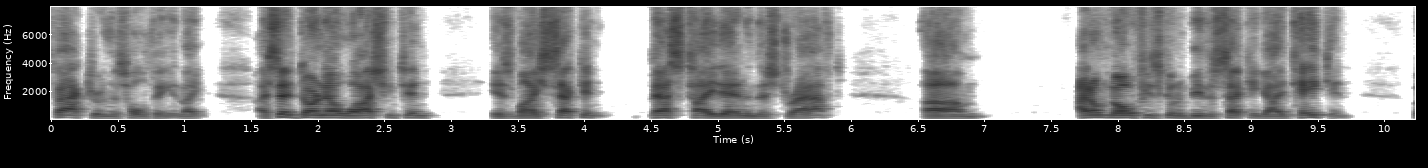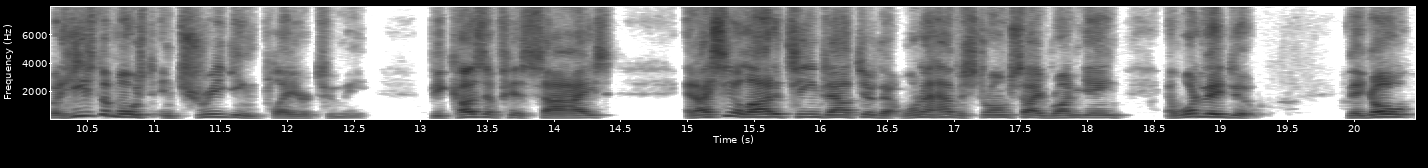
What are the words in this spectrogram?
factor in this whole thing, like I said, Darnell Washington is my second best tight end in this draft. Um, I don't know if he's going to be the second guy taken, but he's the most intriguing player to me because of his size. And I see a lot of teams out there that want to have a strong side run game. And what do they do? They go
